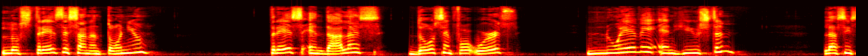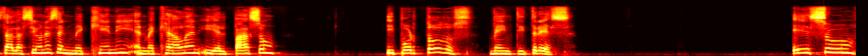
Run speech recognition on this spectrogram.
los tres de San Antonio, tres en Dallas, dos en Fort Worth, nueve en Houston, las instalaciones en McKinney, en McAllen y El Paso, y por todos 23. Eso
